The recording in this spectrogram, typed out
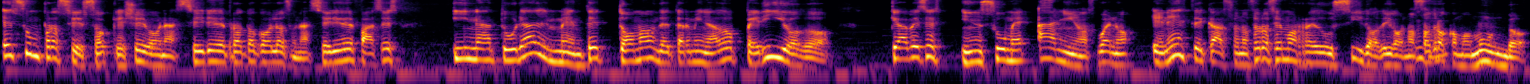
es un proceso que lleva una serie de protocolos, una serie de fases y naturalmente toma un determinado periodo que a veces insume años. Bueno, en este caso nosotros hemos reducido, digo, nosotros como mundo,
